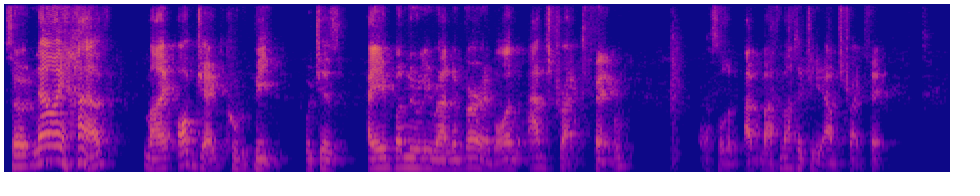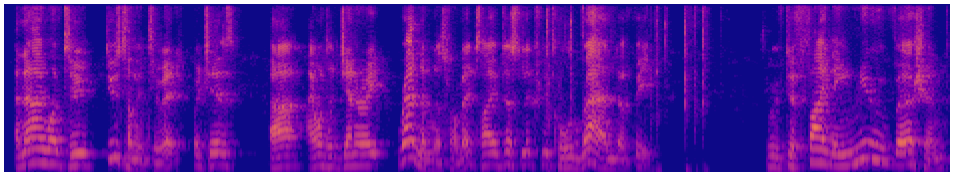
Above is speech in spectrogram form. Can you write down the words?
so now I have my object called B, which is a Bernoulli random variable, an abstract thing, a sort of mathematically abstract thing. And now I want to do something to it, which is uh, I want to generate randomness from it. So I've just literally called rand of b. So we've defined a new version,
